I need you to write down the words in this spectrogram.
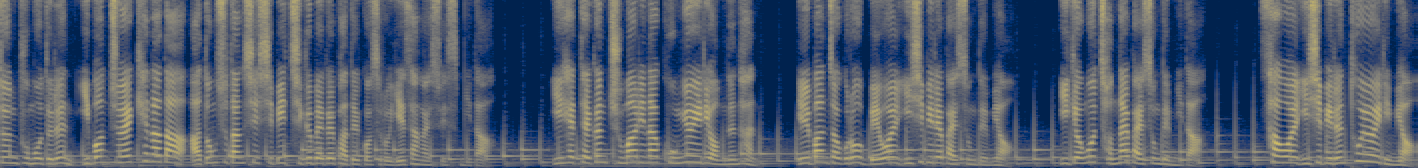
둔 부모들은 이번 주에 캐나다 아동수당 CCB 지급액을 받을 것으로 예상할 수 있습니다. 이 혜택은 주말이나 공휴일이 없는 한 일반적으로 매월 20일에 발송되며 이 경우 전날 발송됩니다. 4월 20일은 토요일이며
